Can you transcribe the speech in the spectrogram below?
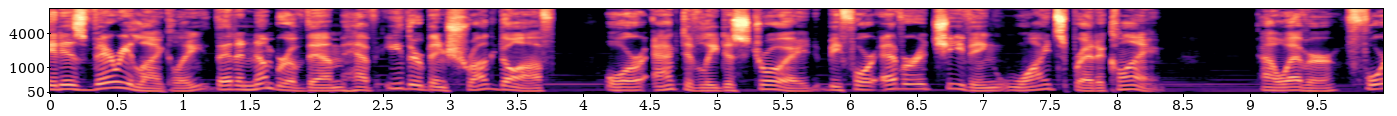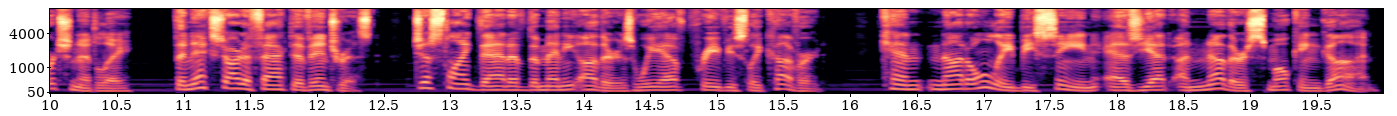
it is very likely that a number of them have either been shrugged off or actively destroyed before ever achieving widespread acclaim. However, fortunately, the next artifact of interest, just like that of the many others we have previously covered, can not only be seen as yet another smoking gun,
